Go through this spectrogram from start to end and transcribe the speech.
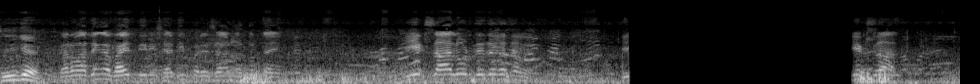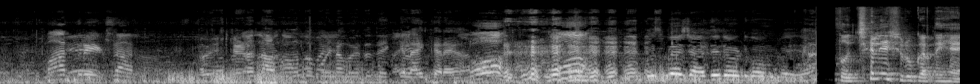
ठीक है। करवा देंगे भाई तेरी शादी परेशान हो तो टाइम। एक साल और दे देगा हमें एक साल। मात्र एक साल। अब स्टेटस तो कोई ना कोई तो देख के लाइक करेगा। ओ, ओ, उस पे शादी डॉट कॉम पे तो चलिए शुरू करते हैं।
